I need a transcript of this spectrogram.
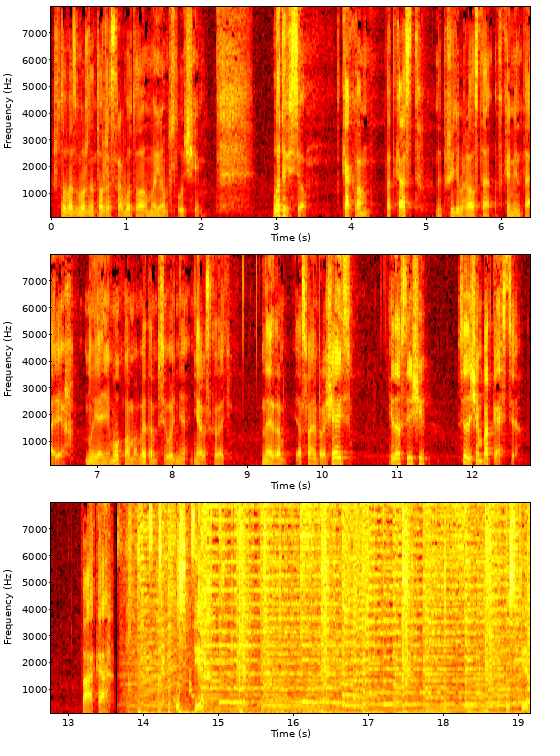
Что, возможно, тоже сработало в моем случае. Вот и все. Как вам подкаст? Напишите, пожалуйста, в комментариях. Но я не мог вам об этом сегодня не рассказать. На этом я с вами прощаюсь. И до встречи в следующем подкасте. Пока. Успех. Успех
